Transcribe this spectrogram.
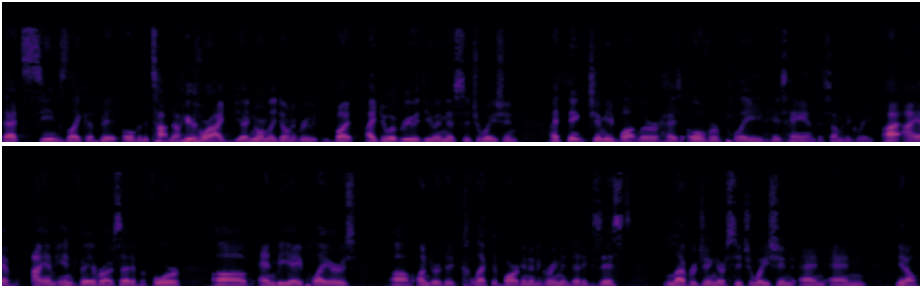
that seems like a bit over the top. Now, here's where I, I normally don't agree with you, but I do agree with you in this situation. I think Jimmy Butler has overplayed his hand to some degree. I, I have, I am in favor. I've said it before of NBA players um, under the collective bargaining agreement that exists, leveraging their situation and and you know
